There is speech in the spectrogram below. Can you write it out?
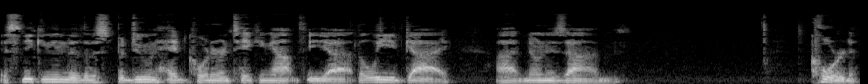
is sneaking into the Badoon headquarters and taking out the uh, the lead guy, uh, known as um, Cord,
